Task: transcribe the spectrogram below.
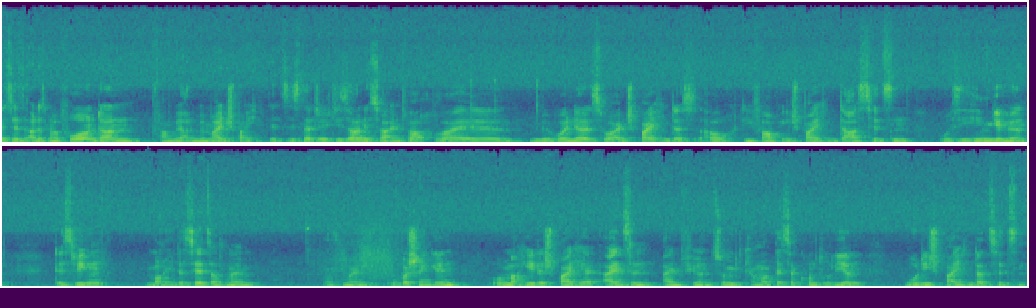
das jetzt alles mal vor und dann fangen wir an mit dem Einspeichen. Jetzt ist natürlich die Sache nicht so einfach, weil wir wollen ja so einspeichen, dass auch die farbigen Speichen da sitzen, wo sie hingehören. Deswegen mache ich das jetzt auf meinem auf meinen Oberschenkeln und mache jede Speiche einzeln einführen. Somit kann man besser kontrollieren, wo die Speichen dann sitzen.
